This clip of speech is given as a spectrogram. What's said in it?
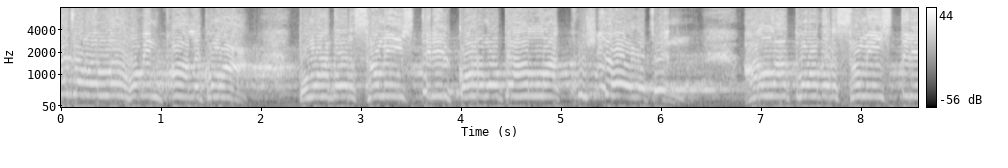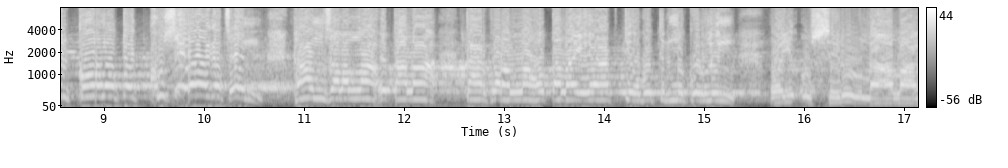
আজব আল্লাহ মিন ফালেকুমা। তোমাদের স্বামী স্ত্রীর কর্মতে আল্লাহ খুশি হয়ে গেছেন। আল্লাহ তোমাদের স্বামী স্ত্রীর কর্মতে খুশি হয়ে গেছেন। ফানজাল আল্লাহ তালা তারপর আল্লাহ তালা এ আয়াতকে অবতীর্ণ করলেন ওই উসিরুনা আলাং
